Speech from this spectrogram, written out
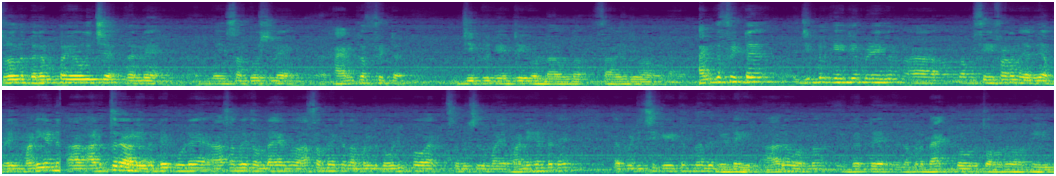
തുടർന്ന് ബലം പ്രയോഗിച്ച് തന്നെ ഈ സന്തോഷിനെ ഹാൻഡ് കഫ് ഇട്ട് ജീപ്പിൽ കയറ്റുകയുണ്ടാകുന്ന സാഹചര്യമാണ് ഉണ്ടായത്. ഹാൻഡ് കഫ് ജീപ്പിൽ കയറ്റിയപ്പോഴേക്കും നമുക്ക് സേഫാണെന്ന് കരുതി. അപ്പോഴേക്കും മണികണ്ഠൻ അടുത്തൊരാൾ ഇവന്റെ കൂടെ ആ സമയത്ത് ഉണ്ടായിരുന്നു. ആ സമയത്ത് നമ്മൾ ഓടിപ്പോകാൻ ശ്രമിച്ചതുമായ മണികണ്ഠനെ പിടിച്ച് കയറ്റുന്നതിനിടയിൽ ആരോ വന്ന് ഇവന്റെ നമ്മുടെ ബാക്ക് ഡോർ തുറന്നു തുറക്കുകയും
